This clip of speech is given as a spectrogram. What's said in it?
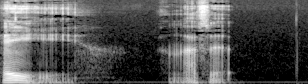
hey, and that's it.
